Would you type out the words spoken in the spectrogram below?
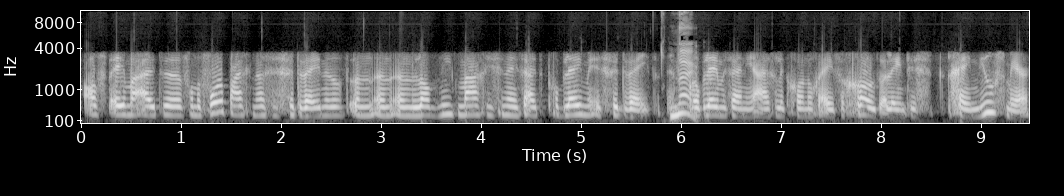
als het eenmaal uit de, van de voorpagina's is verdwenen... dat een, een, een land niet magisch ineens uit de problemen is verdwenen. En nee. de problemen zijn hier eigenlijk gewoon nog even groot. Alleen het is geen nieuws meer.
